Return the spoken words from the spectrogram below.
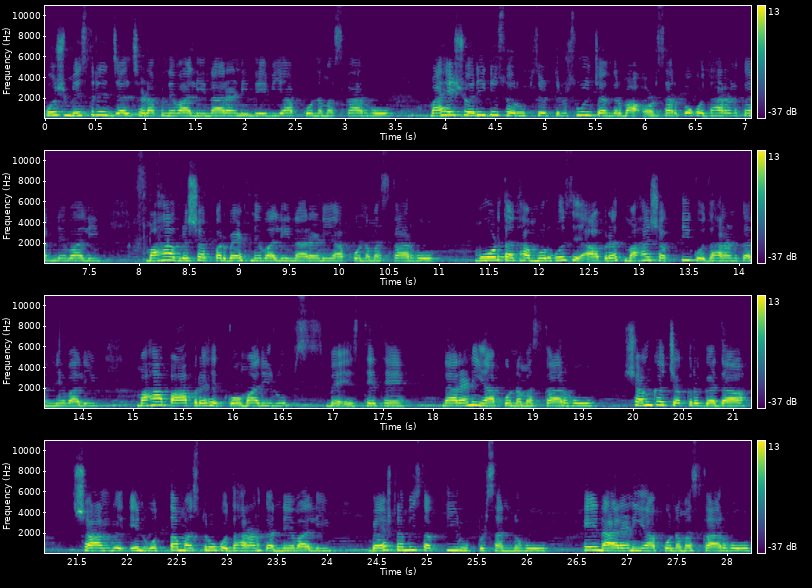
कुश मिश्र जल छिड़कने वाली नारायणी देवी आपको नमस्कार हो। माहेश्वरी के स्वरूप से त्रिशूल चंद्रमा और सर्पों को धारण करने वाली महावृषभ पर बैठने वाली नारायणी आपको नमस्कार हो। मोर तथा मुर्गों से आवृत महाशक्ति को धारण करने वाली महापाप रहित कौमारी रूप में स्थित है। नारायणी आपको नमस्कार हो। शंख, चक्र, गदा, शांग, इन उत्तम अस्त्रों को धारण करने वाली वैष्णवी शक्ति रूप प्रसन्न हो। हे नारायणी आपको नमस्कार हो।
